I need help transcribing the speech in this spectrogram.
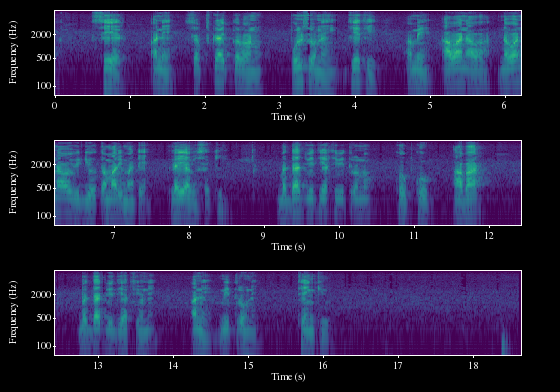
share અને સબસ્ક્રાઈબ કરવાનું ભૂલશો નહીં. જેથી અમે આવા નવા નવા નવા વીડિયો તમારી માટે લઈ આવી શકીએ. બધા જ વિદ્યાર્થી મિત્રોનો ખૂબ ખૂબ આભાર. બધા જ વિદ્યાર્થીઓને અને મિત્રોને. Thank you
